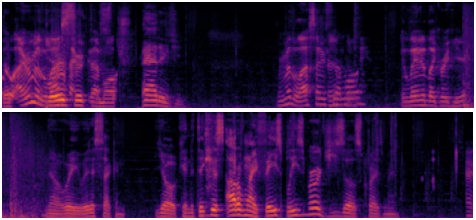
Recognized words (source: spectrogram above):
The I remember the last time you that molly. strategy. Remember the last time you threw that molly? It landed like right here. No, wait, wait a second. Yo, can you take this out of my face, please, bro? Jesus Christ, man. Hey,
